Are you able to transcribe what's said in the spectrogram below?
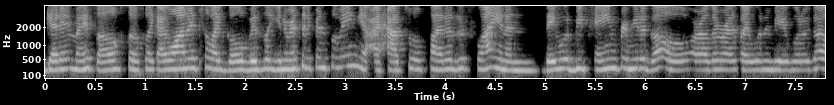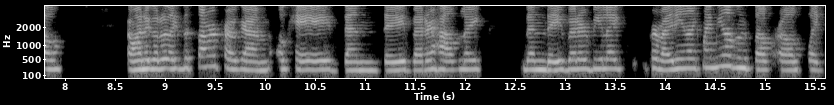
get it myself. So if like I wanted to like go visit University of Pennsylvania, I had to apply to this fly-in and they would be paying for me to go or otherwise I wouldn't be able to go. I want to go to like the summer program. Okay, then they better have like then they better be like providing like my meals and stuff or else like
